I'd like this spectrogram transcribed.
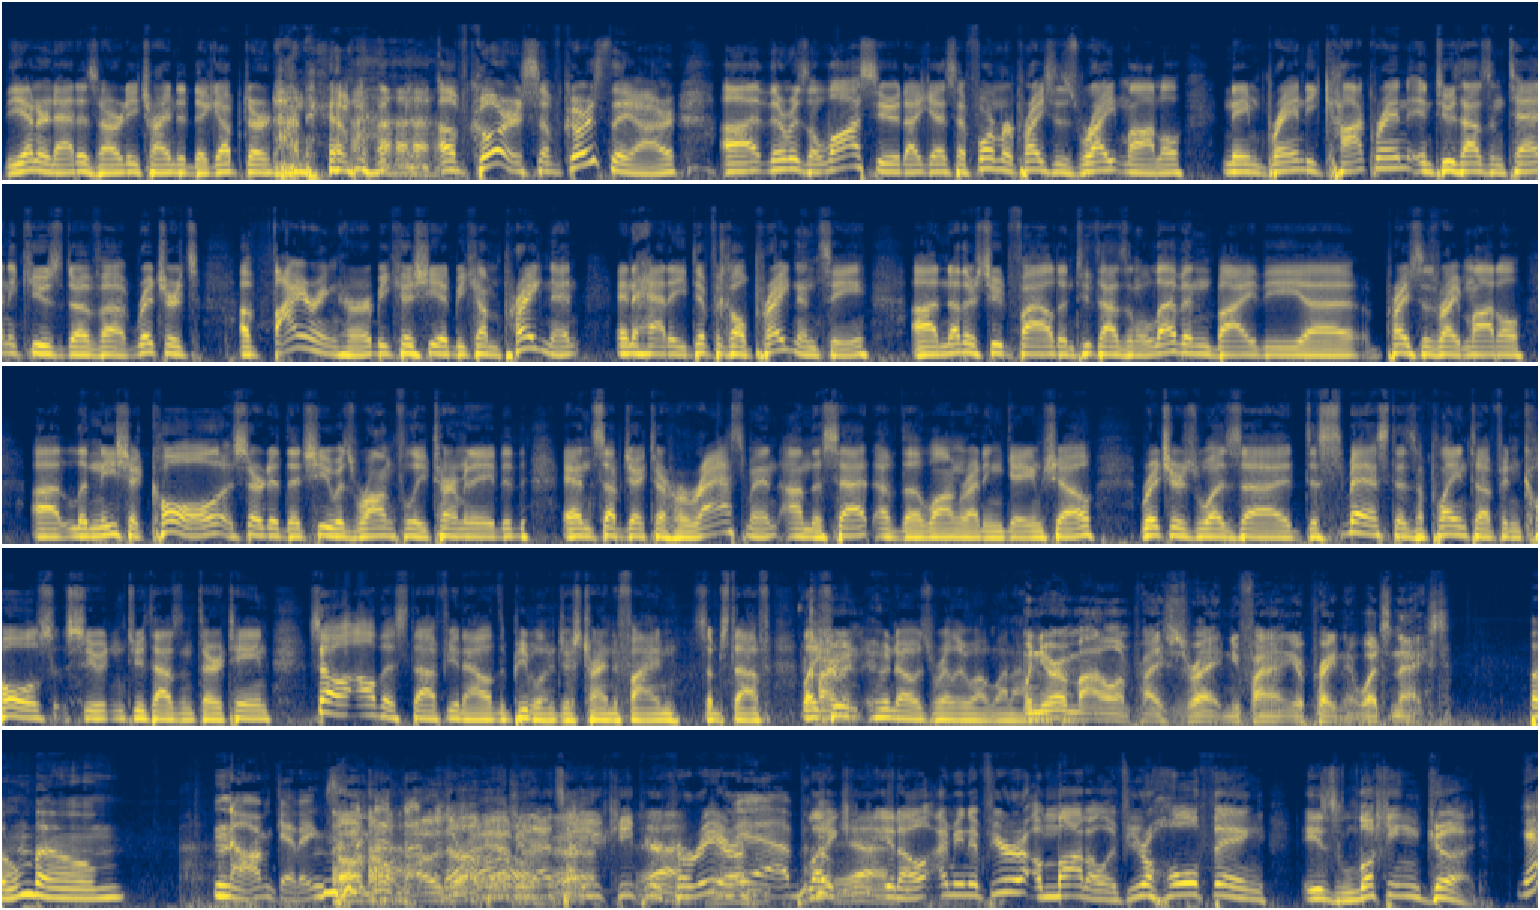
the internet is already trying to dig up dirt on him. of course, of course they are. Uh, there was a lawsuit, I guess, a former Price is Right model named Brandi Cochran in 2010 accused of uh, Richards of firing her because she had become pregnant and had a difficult pregnancy. Uh, another suit filed in 2011 by the uh, Price is Right model uh, Lanisha Cole asserted that she was wrongfully terminated and subject to harassment on the set of the long-running game show. Richards was uh, dismissed as a plaintiff in Cole's suit in 2013. So all this stuff, you know, the people are just trying to find some stuff. Like who, who knows really what went on? When you're a model on Price is Right and you find out you're pregnant, what's next? boom, boom. No, I'm kidding. Oh no, that was No, right I mean that's Yeah. how you keep Yeah. your career. Yeah. Like Yeah. you know, I mean, if you're a model, if your whole thing is looking good, yeah.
